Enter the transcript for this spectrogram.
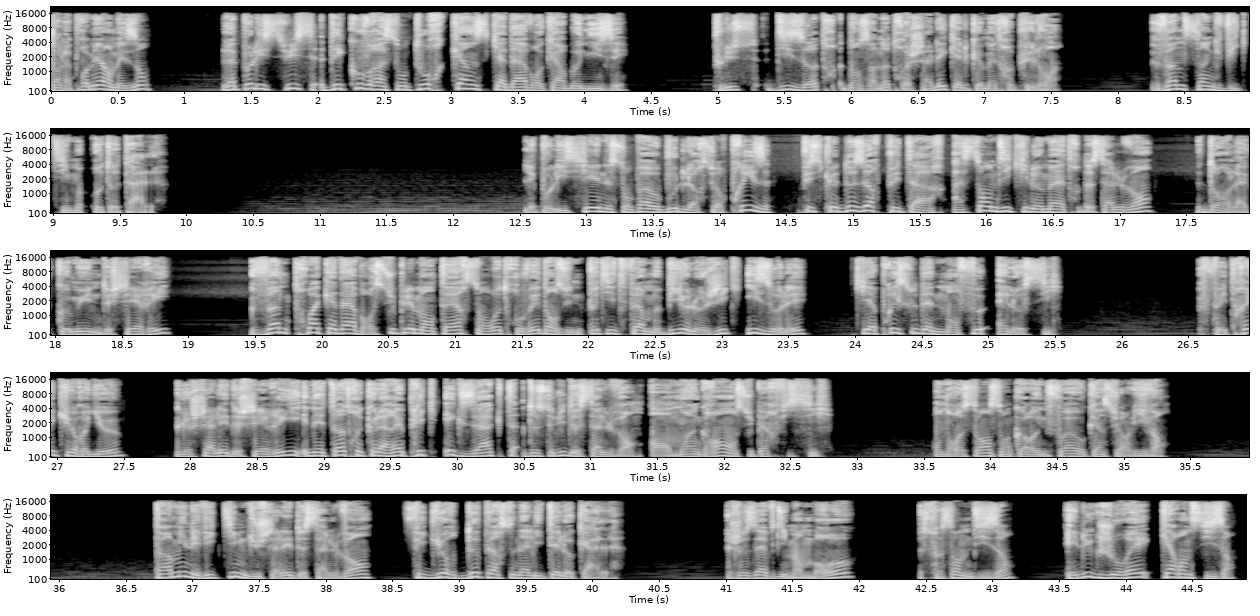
Dans la première maison, la police suisse découvre à son tour 15 cadavres carbonisés, plus 10 autres dans un autre chalet quelques mètres plus loin. 25 victimes au total. Les policiers ne sont pas au bout de leur surprise puisque deux heures plus tard, à 110 km de Salvan, dans la commune de Chéry, 23 cadavres supplémentaires sont retrouvés dans une petite ferme biologique isolée qui a pris soudainement feu elle aussi. Fait très curieux, le chalet de Chéri n'est autre que la réplique exacte de celui de Salvan, en moins grand en superficie. On ne recense encore une fois aucun survivant. Parmi les victimes du chalet de Salvan figurent deux personnalités locales. Joseph Dimambro, 70 ans, et Luc Jouret, 46 ans.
